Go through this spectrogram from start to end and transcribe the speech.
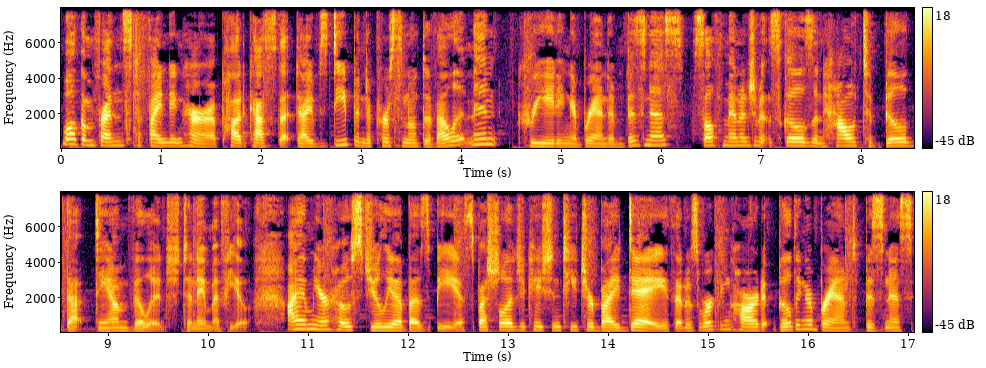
Welcome, friends, to Finding Her, a podcast that dives deep into personal development, creating a brand and business, self management skills, and how to build that damn village, to name a few. I am your host, Julia Busby, a special education teacher by day that is working hard at building a brand, business,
